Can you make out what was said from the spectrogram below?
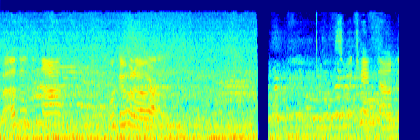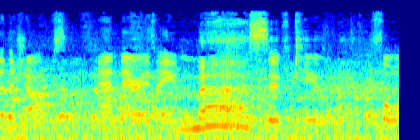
But other than that, we're doing alright. So we came down to the shops and there is a massive queue for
